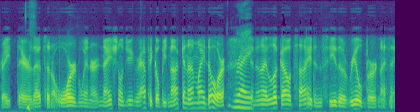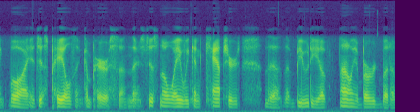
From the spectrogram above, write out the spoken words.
right there. That's an award winner. National Geographic will be knocking on my door. Right. And then I look outside and see the real bird and I think, boy, it just pales in comparison. There's just no way we can capture the the beauty of not only a bird but a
